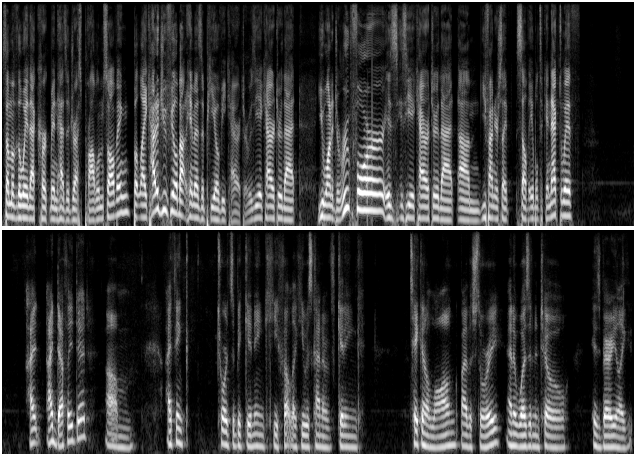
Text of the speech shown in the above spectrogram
some of the way that Kirkman has addressed problem solving, but like, how did you feel about him as a POV character? Was he a character that you wanted to root for? Is is he a character that um, you found yourself self able to connect with? I I definitely did. Um, I think towards the beginning he felt like he was kind of getting taken along by the story. And it wasn't until his very like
